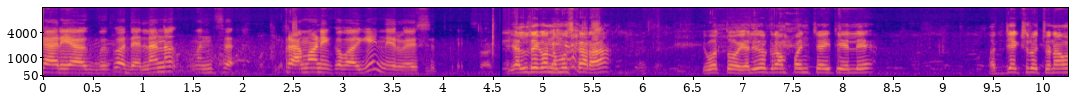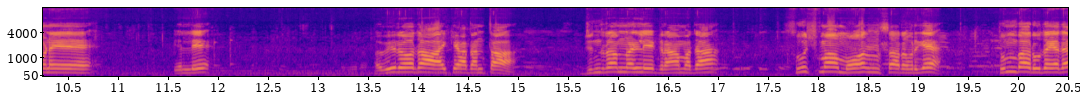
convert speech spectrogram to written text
ಕಾರ್ಯ ಆಗಬೇಕು ಅದೆಲ್ಲನೂ ಮನ್ಸ ಪ್ರಾಮಾಣಿಕವಾಗಿ ನಿರ್ವಹಿಸುತ್ತೆ. ಎಲ್ರಿಗೂ ನಮಸ್ಕಾರ. ಇವತ್ತು ಯಲಿಯೂರು ಗ್ರಾಮ ಪಂಚಾಯಿತಿಯಲ್ಲಿ ಅಧ್ಯಕ್ಷರು ಚುನಾವಣೆಯಲ್ಲಿ ಅವಿರೋಧ ಆಯ್ಕೆ ಆದಂಥ ಜುಂದ್ರಾಮ್ನಹಳ್ಳಿ ಗ್ರಾಮದ ಸುಷ್ಮಾ ಮೋಹನ್ ಸರ್ ಅವರಿಗೆ ತುಂಬ ಹೃದಯದ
